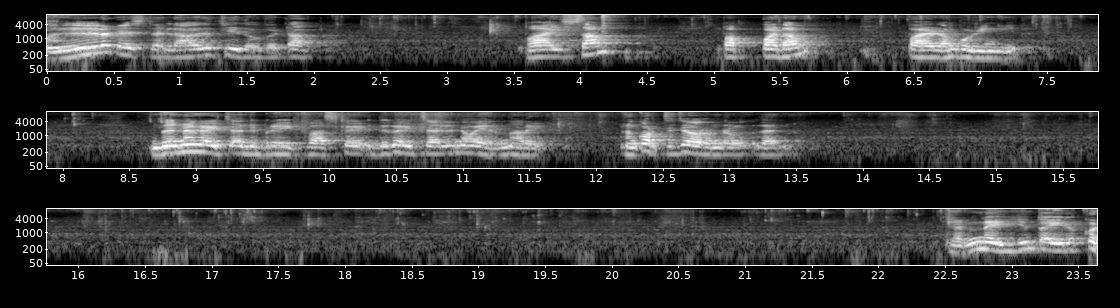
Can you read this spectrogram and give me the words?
നല്ല ടേസ്റ്റ് എല്ലാവരും ചെയ്തോ കേട്ടോ. പായസം പപ്പടം പഴം പുഴുങ്ങി ഇത് തന്നെ കഴിച്ചാൽ മതി ബ്രേക്ക്ഫാസ്റ്റ്? ഇത് കഴിച്ചാൽ തന്നെ വയറുന്നറിയും ഞാൻ കുറച്ച് ചോറുണ്ടുള്ളത് കാരണം ചേട്ടൻ നെയ്യും തൈരൊക്കെ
